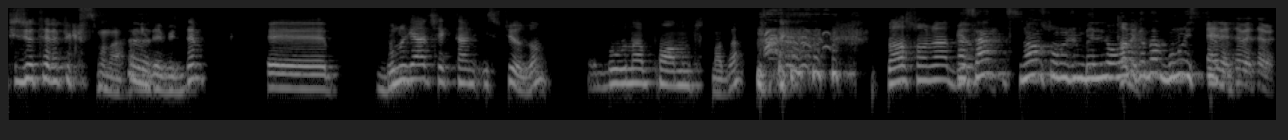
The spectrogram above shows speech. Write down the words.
fizyoterapi kısmına Evet. gidebildim. Ee, bunu gerçekten istiyordum. Buna puanım tutmadı. Daha sonra Ha, bir... sen sınav sonucun belli olana Tabii. kadar bunu istiyordun. Evet evet evet.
